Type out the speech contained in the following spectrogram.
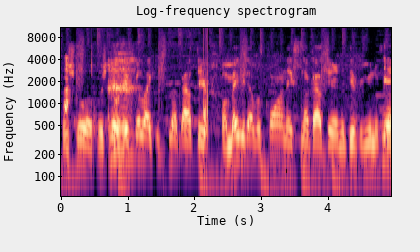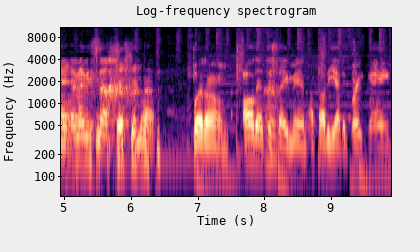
for sure, for sure. It feel like he snuck out there, or maybe that was Kwon. They snuck out there in a different uniform. Yeah, maybe so. But um, all that to say, man, I thought he had a great game,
